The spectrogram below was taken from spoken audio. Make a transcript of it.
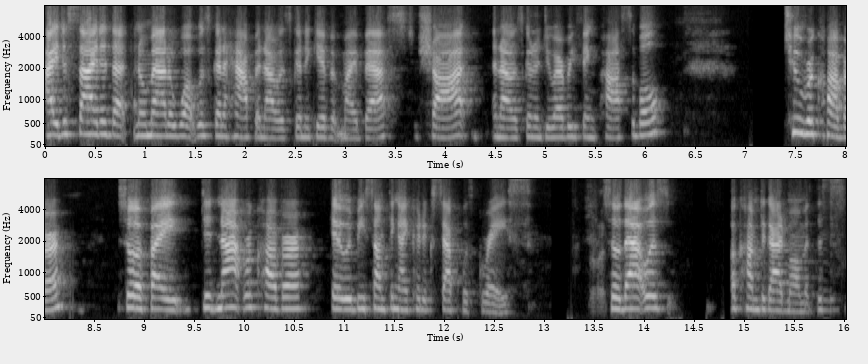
I decided that no matter what was going to happen, I was going to give it my best shot and I was going to do everything possible to recover so if I did not recover, it would be something I could accept with grace. Right. So that was a come to God moment. This,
